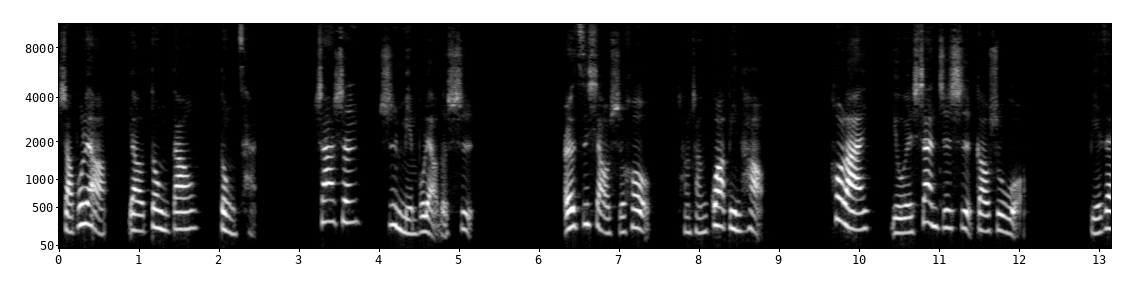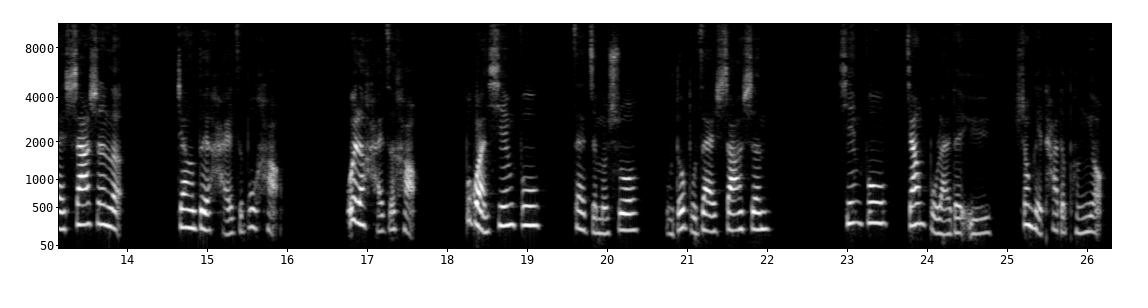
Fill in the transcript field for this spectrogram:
少不了要动刀动铲，杀生是免不了的事。儿子小时候常常挂病号，后来有位善知识告诉我，别再杀生了，这样对孩子不好。为了孩子好，不管先夫再怎么说，我都不再杀生。先夫将捕来的鱼送给他的朋友，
